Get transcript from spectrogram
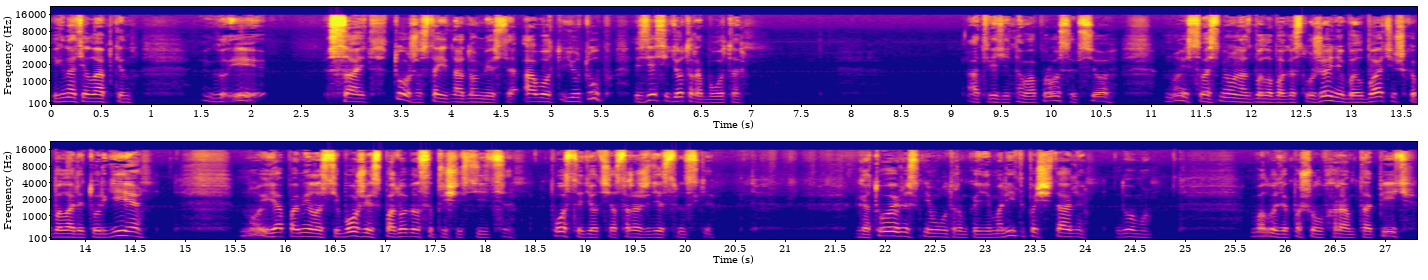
Игнатий Лапкин. И сайт тоже стоит на одном месте. А вот YouTube, здесь идет работа ответить на вопросы, все. Ну и с восьми у нас было богослужение, был батюшка, была литургия. Ну и я, по милости Божией, сподобился причаститься. Пост идет сейчас рождественский. Готовились к нему утром, когда молитвы посчитали дома. Володя пошел в храм топить.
